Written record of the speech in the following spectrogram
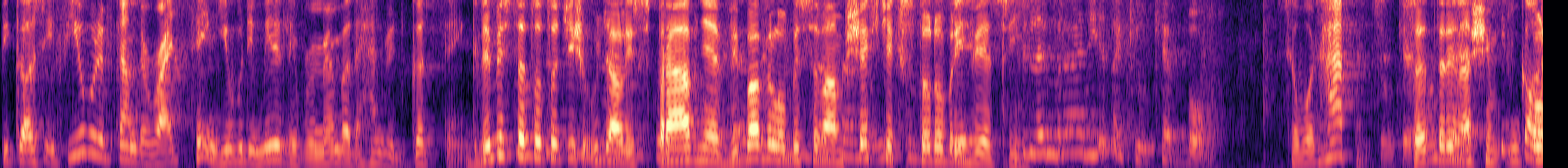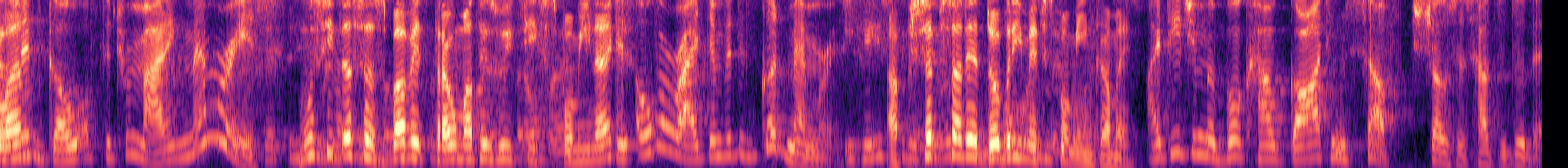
Because if you would have done the right thing, you would immediately remember the hundred good things. Kdybyste to totiž udělali správně, vybavilo by se vám všech těch 100 dobrých věcí. Co je tedy naším You've got to let úkolem? go of the traumatic memories Musíte se zbavit traumatizujících vzpomínek and override them with the good memories. a přepsat je dobrými vzpomínkami. I teach him a book how God himself shows us how to do that.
